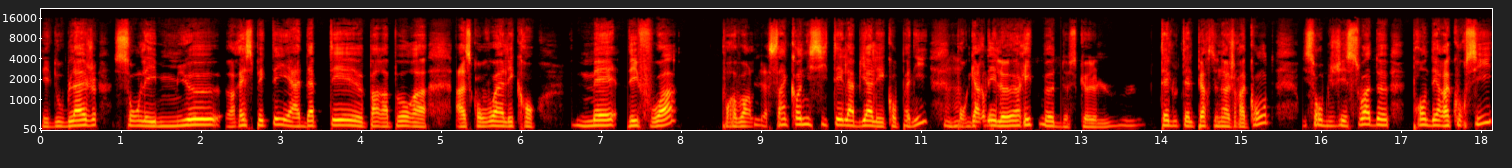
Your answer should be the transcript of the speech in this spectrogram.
les doublages sont les mieux respectés et adaptés, heu, par rapport à à ce qu'on voit à l'écran. Mais des fois, pour avoir la synchronicité labiale et compagnie, Mmh mh. pour garder le rythme de ce que tel ou tel personnage raconte, ils sont obligés soit de prendre des raccourcis,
